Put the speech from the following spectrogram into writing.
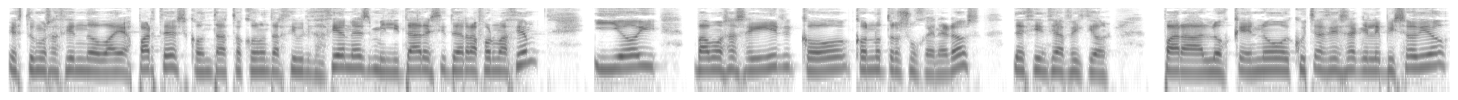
Estuvimos haciendo varias partes, contactos con otras civilizaciones, militares y terraformación. Y hoy vamos a seguir con, otros subgéneros de ciencia ficción. Para los que no escuchasteis aquel episodio,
